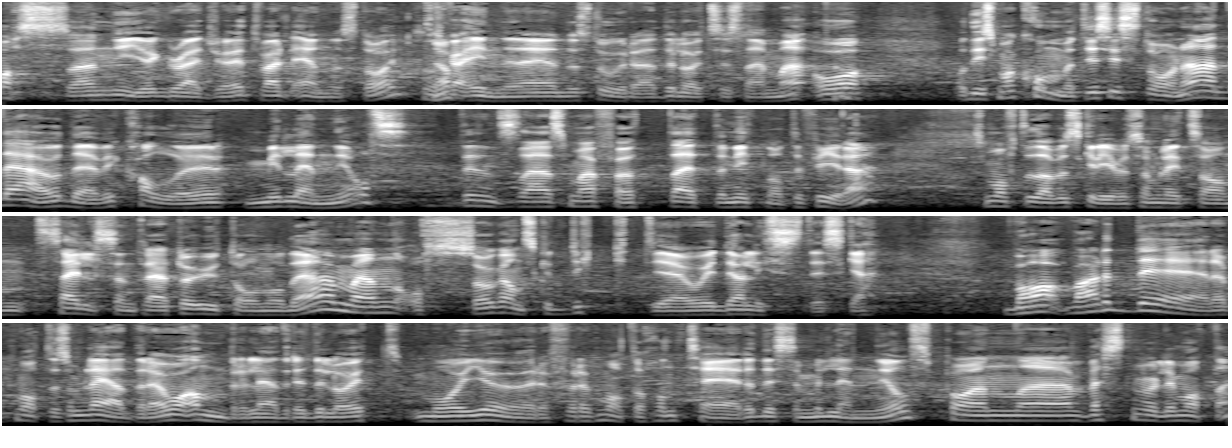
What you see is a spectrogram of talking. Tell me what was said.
masse nye graduate hvert eneste år som ja. skal inn i det store Deloitte-systemet. Og, og, de som har kommet de siste årene, det er jo det vi kaller millennials. De som er født etter 1984. Som ofte da beskrives som litt sånn selvsentrerte og utålmodige, men også ganske dyktige og idealistiske. Hva, hva, er det dere på en måte som ledere og andre ledere i Deloitte må gjøre for å på en måte håndtere disse millennials på en uh, best mulig måte?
